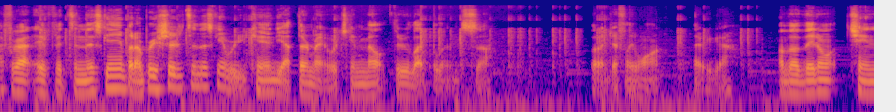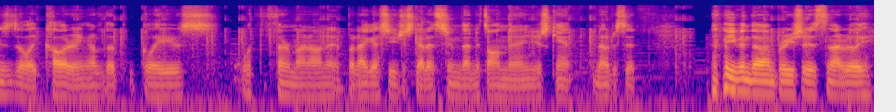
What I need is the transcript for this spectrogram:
I forgot if it's in this game, but I'm pretty sure it's in this game where you can, yeah, thermite, which can melt through light balloons, so. But I definitely want. There we go. Although they don't change the, like, coloring of the glaives with the thermite on it, but I guess you just gotta assume that it's on there and you just can't notice it. Even though I'm pretty sure it's not really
